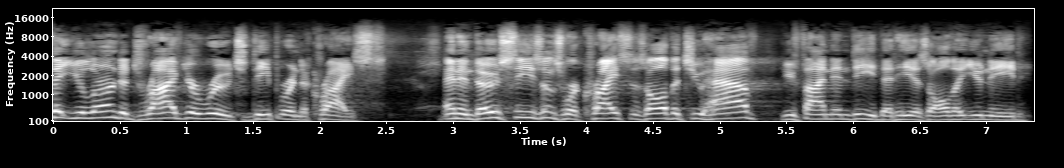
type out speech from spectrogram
that you learn to drive your roots deeper into Christ. And in those seasons where Christ is all that you have, you find indeed that he is all that you need.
